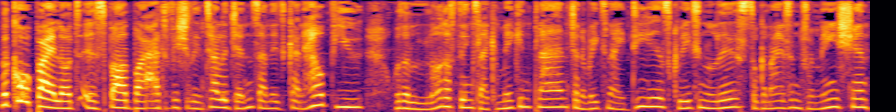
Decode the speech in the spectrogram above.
the Copilot is powered by artificial intelligence and it can help you with a lot of things like making plans, generating ideas, creating lists, organizing information.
